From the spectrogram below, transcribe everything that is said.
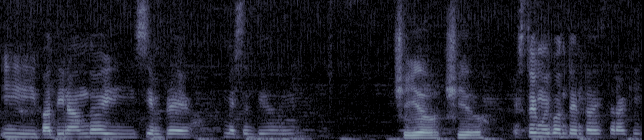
y patinando y siempre me he sentido bien. Chido, chido. Estoy muy contenta de estar aquí.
